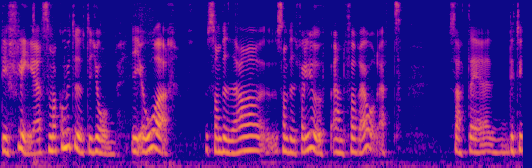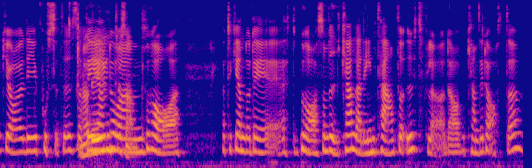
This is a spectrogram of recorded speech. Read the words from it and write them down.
det är fler som har kommit ut i jobb i år som vi, har, som vi följer upp än förra året. Så att det, det tycker jag det är positivt. Så ja, det, det, är ändå intressant. en bra jag tycker ändå det är ett bra, som vi kallar det, internt och utflöde av kandidater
